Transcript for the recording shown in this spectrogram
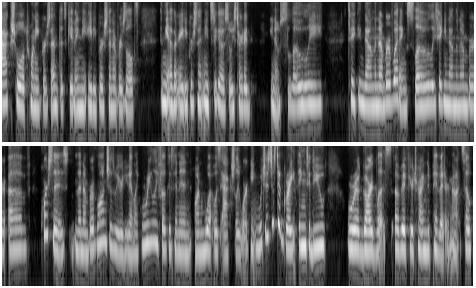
actual 20% that's giving me 80% of results and the other 80% needs to go? So we started you know slowly taking down the number of weddings slowly taking down the number of courses the number of launches we were doing like really focusing in on what was actually working which is just a great thing to do regardless of if you're trying to pivot or not. So,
